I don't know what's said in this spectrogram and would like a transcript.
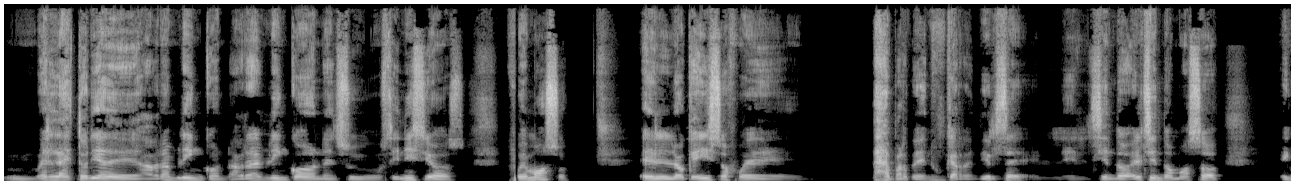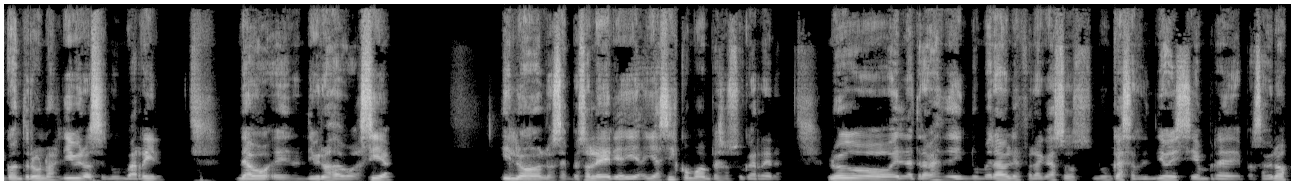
Mm, es la historia de Abraham Lincoln. Abraham Lincoln en sus inicios fue mozo. Él lo que hizo fue, aparte de nunca rendirse, él siendo, él siendo mozo, encontró unos libros en un barril, de, libros de abogacía, y los empezó a leer y, y, así es como empezó su carrera. Luego él a través de innumerables fracasos nunca se rindió y siempre perseveró,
